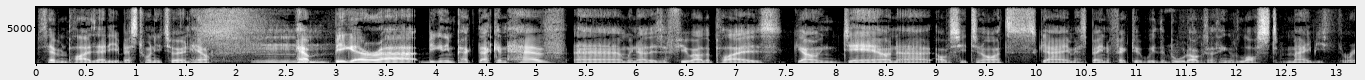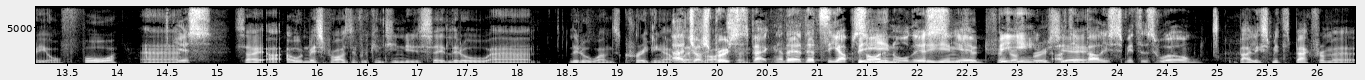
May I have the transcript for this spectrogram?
seven players out of your best 22 and how Mm. how big a uh, big an impact that can have. Um, we know there's a few other players going down. Uh, obviously, tonight's game has been affected with the Bulldogs. I think have lost maybe three or four. Uh, yes. So I, I wouldn't be surprised if we continue to see little uh, little ones creeping up. Uh, Josh right, Bruce is back now. That, that's the upside in in. all this. Big in yeah, for- for big Josh in. Bruce, I yeah. think Bailey Smith as well. Bailey Smith's back from a,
